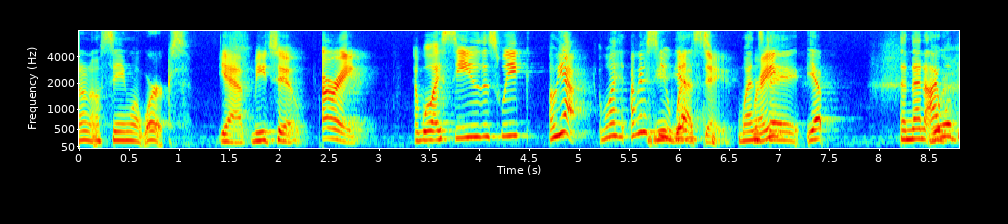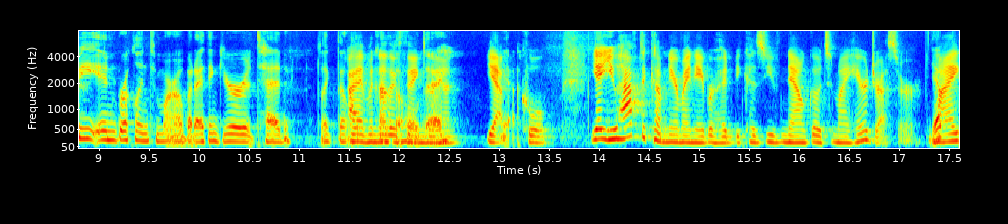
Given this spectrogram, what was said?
don't know, seeing what works. Yeah, me too. All right, and will I see you this week? Oh yeah, well I'm going to see you Wednesday. Yes, Wednesday. Right? Yep. And then I will be in Brooklyn tomorrow, but I think you're at TED like the whole, I have another kind of thing. Man. Yeah, Yeah. cool. Yeah, you have to come near my neighborhood because you now go to my hairdresser. Yep. My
